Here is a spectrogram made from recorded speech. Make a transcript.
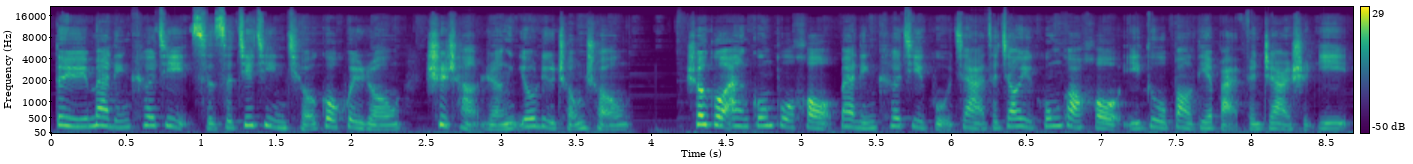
对于麦林科技此次接近求购汇荣，市场仍忧虑重重。收购案公布后，麦林科技股价在交易公告后一度暴跌百分之二十一。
